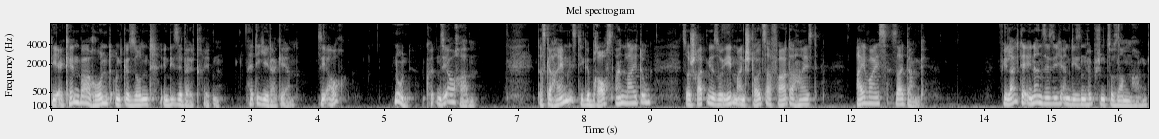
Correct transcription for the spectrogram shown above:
die erkennbar rund und gesund in diese Welt treten. Hätte jeder gern. Sie auch? Nun, könnten Sie auch haben. Das Geheimnis, die Gebrauchsanleitung, so schreibt mir soeben ein stolzer Vater, heißt Eiweiß sei Dank. Vielleicht erinnern Sie sich an diesen hübschen Zusammenhang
